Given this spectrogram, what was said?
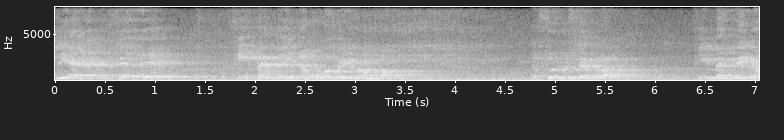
صيانة سره فيما بينه وبين الله. يصون سره فيما بينه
